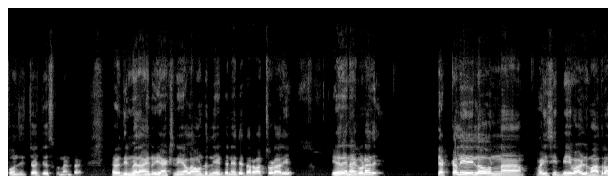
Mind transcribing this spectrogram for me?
ఫోన్ స్విచ్ ఆఫ్ చేసుకుందంట. సరే దీని మీద ఆయన రియాక్షన్ ఎలా ఉంటుంది ఏంటనేది తర్వాత చూడాలి. ఏదైనా కూడా టెక్కలిలో ఉన్న వైసీపీ వాళ్ళు మాత్రం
